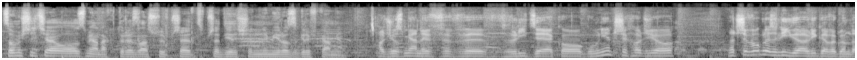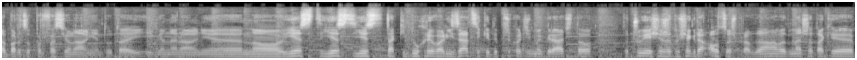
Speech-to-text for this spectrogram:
Co myślicie o zmianach, które zaszły przed, przed jesiennymi rozgrywkami? Chodzi o zmiany w, w, w lidze jako ogólnie, czy chodzi o... Znaczy w ogóle liga, liga wygląda bardzo profesjonalnie tutaj i generalnie no, jest, jest, jest taki duch rywalizacji, kiedy przychodzimy grać, to, to czuje się, że tu się gra o coś, prawda? Nawet mecze takie,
